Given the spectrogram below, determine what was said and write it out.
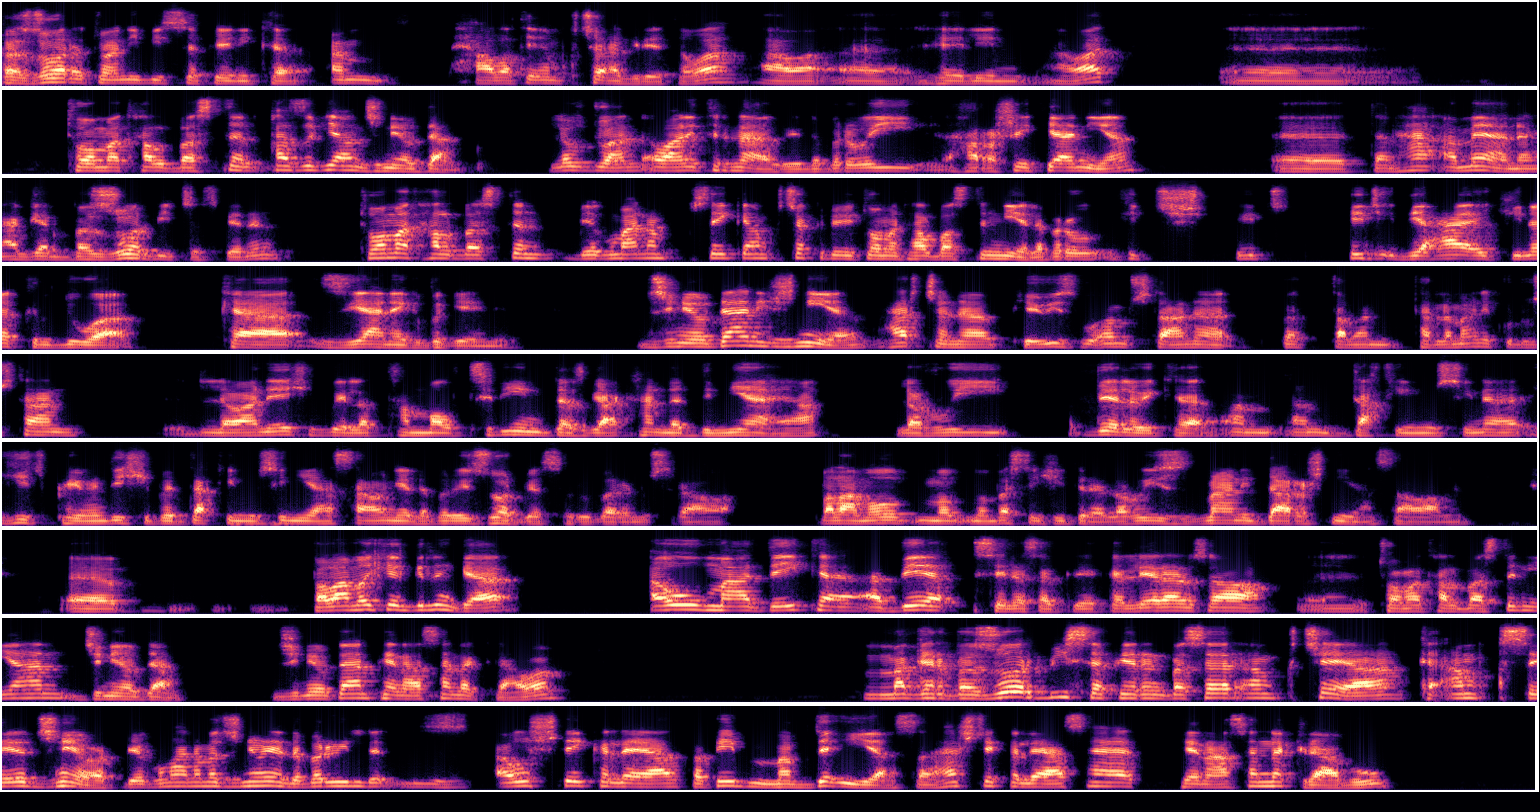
بە زۆر ئەتوانی بیسەپێنی کە ئەم حاڵەتی ئەم کچە ئەگرێتەوە هێلین ئاوات تۆمەت هەڵبەستن قەزف یان جنێودان لەو دوان ئەوانی تر ناوێت لە بەرەوەی هەڕەشەی تیان نیە تەنها ئەمەیانە ئەگەر بە زۆر بیچەسپێنن تۆمەت هەڵبەستن بێگومان ئەم قسەی کەم کچە کردی تۆمەت هەڵبەستن نییە لە بەرەو هیچ هیچ هیچ دیعاەکی نەکردووە کە زیانێک بگەێنێت جنێودانیش نییە هەرچەنە پێویست بوو ئەم شتانە تەوان پەرلەمانی کوردستان لەوانەیەش بێ لە تەمەڵترین دەستگاکان لە دنیاە لە ڕووی بێ لەوەی کە ئەم ئەم دەقی نووسینە هیچ پەیوەندیشی بە دەقی نووسین یاساونیە لە بەری زۆر بێ سەر و بەرە نووسراوە بەڵام ئەو مەبەستێکی ترە لە ڕووی زمانی داڕشتنی یاساواڵن بەڵام ئەوکە گرنگە ئەو مادەی کە ئەبێ قسە لەسەر کرێکە لێرە تۆمەت هەڵبەستن یان جنێودان جنێودان پێناسە نەکراوە مەگەر بە زۆر بیسە پێرن بەسەر ئەم کچەیە کە ئەم قسەیە جنێوە بێگومان ئەمە جنێوە لە بەروی ئەو شتێک کە لە بەپی مەبدەئی یاسا هەر شتێک کە لە یاسا پێناسە نەکرابوو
